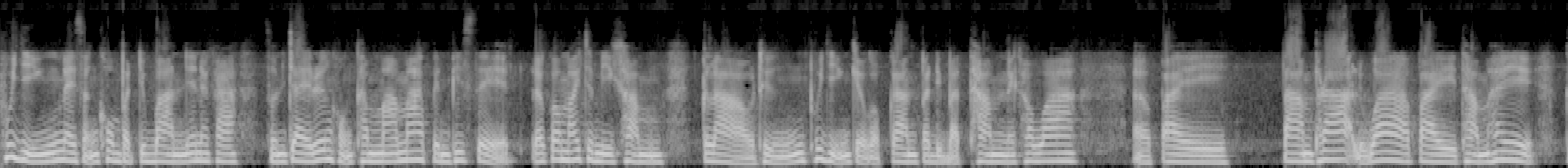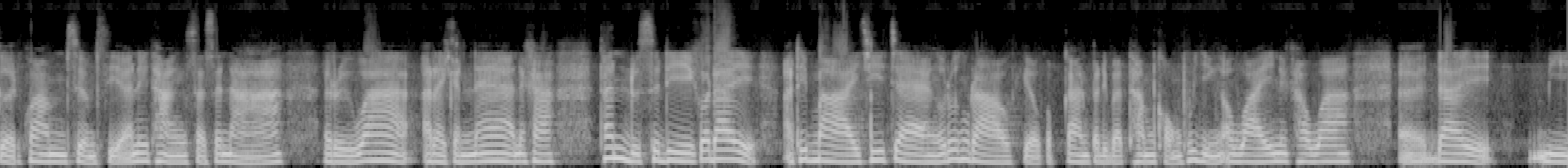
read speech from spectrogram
ผู้หญิงในสังคมปัจจุบันเนี่ยนะคะสนใจเรื่องของธรรมะมากเป็นพิเศษ แล้วก็มักจะมีคำกล่าวถึงผู้หญิงเกี่ยวกับการปฏิบัติธรรมนะคะว่าไป ตามพระหรือว่าไปทำให้เกิดความเสื่อมเสียในทางศาสนา หรือว่าอะไรกันแน่นะคะ ท่านดุษฎีก็ได้อธิบายชี้แจงเรื่องราวเกี่ยวกับการปฏิบัติธรรมของผู้หญิงเอาไว้นะคะว่าได้มี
